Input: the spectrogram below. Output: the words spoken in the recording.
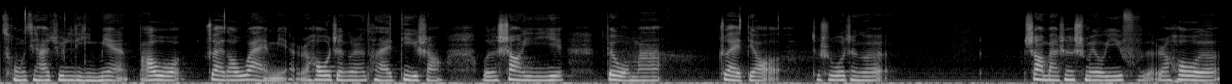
从警察局里面把我拽到外面，然后我整个人躺在地上，我的上衣被我妈拽掉了，就是我整个上半身是没有衣服的，然后我的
